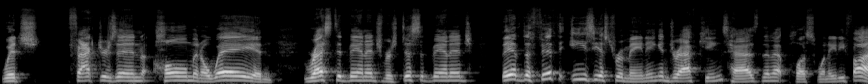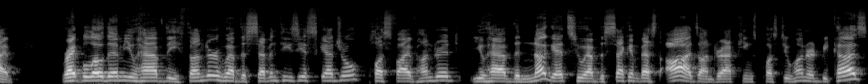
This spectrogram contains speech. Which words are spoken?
which factors in home and away and rest advantage versus disadvantage. They have the fifth easiest remaining, and DraftKings has them at plus 185. Right below them, you have the Thunder, who have the seventh easiest schedule, plus 500. You have the Nuggets, who have the second best odds on DraftKings, plus 200, because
